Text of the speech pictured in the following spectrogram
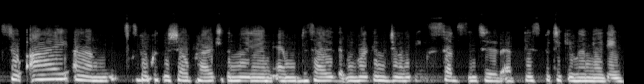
So I um, spoke with Michelle prior to the meeting and decided that we weren't going to do anything substantive at this particular meeting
